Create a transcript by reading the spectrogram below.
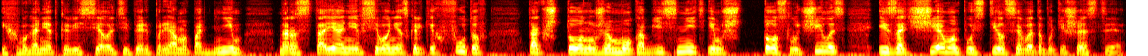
их вагонетка висела теперь прямо под ним на расстоянии всего нескольких футов, так что он уже мог объяснить им, что случилось и зачем он пустился в это путешествие.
